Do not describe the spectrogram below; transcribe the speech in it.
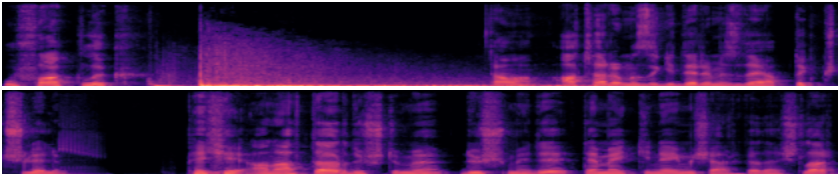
Ufaklık. Tamam atarımızı giderimizi de yaptık küçülelim. Peki anahtar düştü mü? Düşmedi. Demek ki neymiş arkadaşlar?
